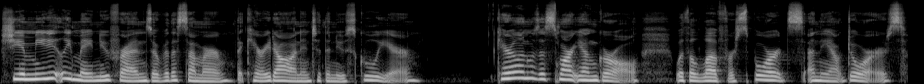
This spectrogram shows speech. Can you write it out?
She immediately made new friends over the summer that carried on into the new school year. Carolyn was a smart young girl with a love for sports and the outdoors.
